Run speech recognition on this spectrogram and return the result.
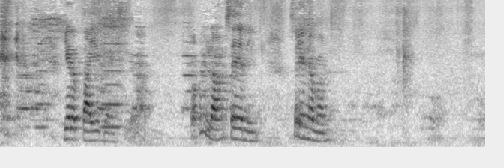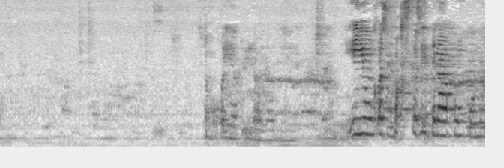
Hirap tayo guys. Hirap. Okay lang. Saya rin. Saya naman. Saan ko kaya ito ilalagay? Eh, yung kas box kasi tinapon ko na.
